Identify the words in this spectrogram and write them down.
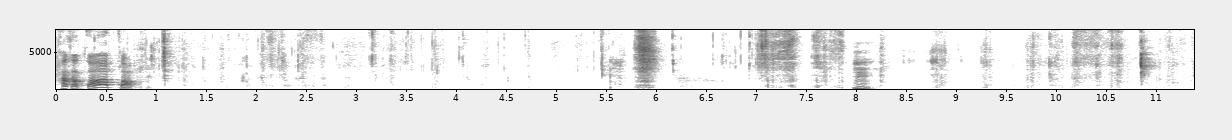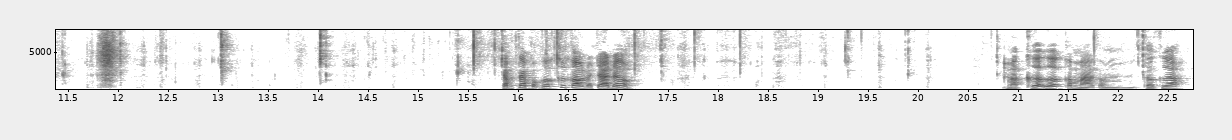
เขาก็กรอบกรอบอืมจำแต่บอกเออคือเก่าแล้วจ้าเด้อมาเขือเอือกกับมากับเขือเขืออื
